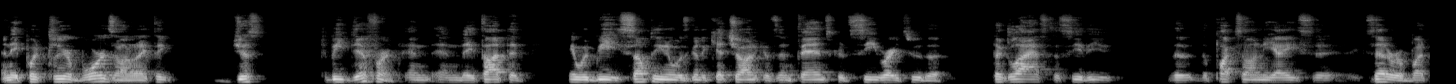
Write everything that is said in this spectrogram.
and they put clear boards on it. I think just to be different, and and they thought that it would be something that was going to catch on because then fans could see right through the the glass to see the the the pucks on the ice, uh, etc. But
